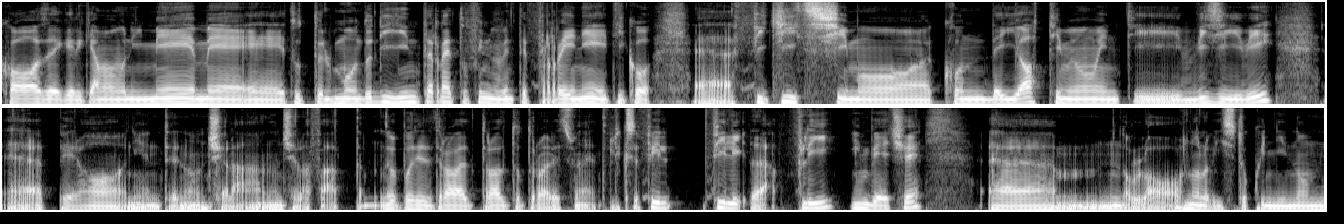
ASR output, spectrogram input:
cose che richiamavano i meme e tutto il mondo di internet, un film veramente frenetico, eh, fichissimo, con degli ottimi momenti visivi, eh, però niente, non ce, l'ha, non ce l'ha fatta. Lo potete tra l'altro trovare su Netflix. Fil, Fili, uh, Flea invece ehm, non, l'ho, non, l'ho, visto, quindi non,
